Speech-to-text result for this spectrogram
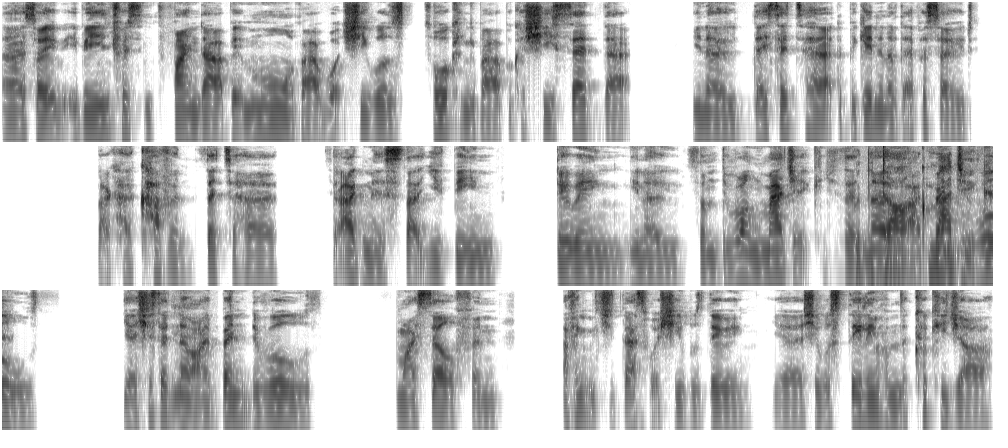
uh, so it'd, it'd be interesting to find out a bit more about what she was talking about because she said that, you know, they said to her at the beginning of the episode, like her coven said to her, to Agnes, that you've been doing, you know, some the wrong magic. And she said, With no, I bent magic." the rules. Yeah, she said, no, I bent the rules myself. And I think she, that's what she was doing. Yeah, she was stealing from the cookie jar.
